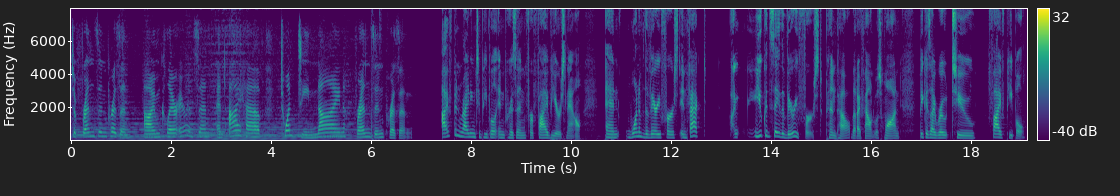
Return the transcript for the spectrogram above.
to Friends in Prison. I'm Claire Aronson, and I have 29 friends in prison. I've been writing to people in prison for five years now. And one of the very first, in fact, I, you could say the very first pen pal that I found was Juan because I wrote to five people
